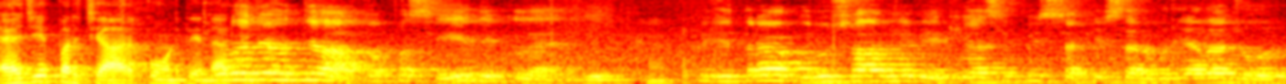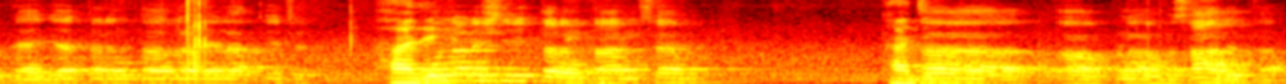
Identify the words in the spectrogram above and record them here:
ਹੂੰ ਇਹ ਜੇ ਪ੍ਰਚਾਰਕ ਹੋਣ ਦੇ ਨਾਤੇ ਜਿਹਾ ਇਤਿਹਾਸ ਤੋਂ ਆਪਾਂ ਸੇਧ ਇੱਕ ਲੈ ਲਈਏ ਕਿ ਜਿਸ ਤਰ੍ਹਾਂ ਗੁਰੂ ਸਾਹਿਬ ਨੇ ਵੇਖਿਆ ਸੀ ਵੀ ਸਖੀ ਸਰਵਰੀਆਂ ਦਾ ਜ਼ੋਰ ਪੈ ਗਿਆ ਤਰਨਤਾਰਨ ਵਾਲੇ ਇਲਾਕੇ 'ਚ। ਹਾਂਜੀ। ਉਹਨਾਂ ਨੇ ਸ਼੍ਰੀ ਤਰਨਤਾਰਨ ਸਾਹਿਬ ਹਾਂਜੀ। ਆਪਣਾ ਵਸਾ ਦਿੱਤਾ।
